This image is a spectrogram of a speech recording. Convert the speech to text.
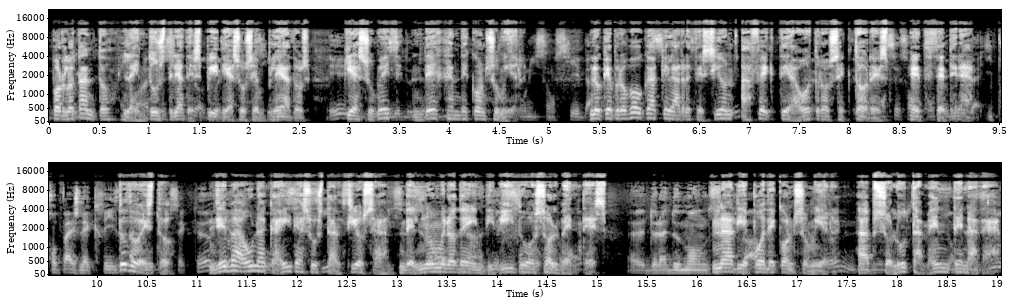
Por lo tanto, la industria despide a sus empleados, que a su vez dejan de consumir, lo que provoca que la recesión afecte a otros sectores, etc. Todo esto lleva a una caída sustanciosa del número de individuos solventes. Nadie puede consumir absolutamente nada.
